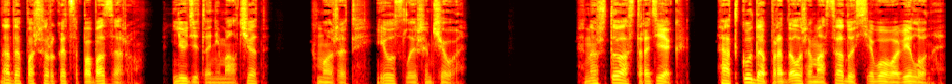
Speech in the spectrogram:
Надо пошуркаться по базару. Люди-то не молчат. Может, и услышим чего. «Ну что, стратег, откуда продолжим осаду всего Вавилона?»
